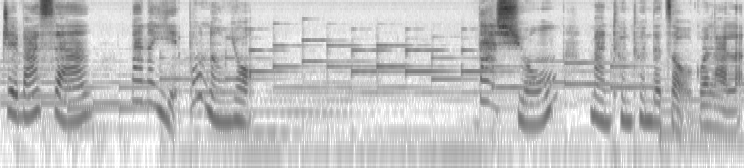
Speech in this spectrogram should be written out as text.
这把伞娜娜也不能用。大熊慢吞吞地走过来了，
